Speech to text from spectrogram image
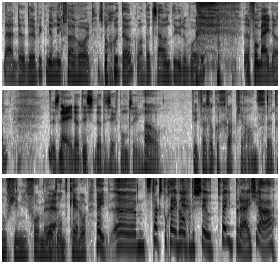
nou, daar heb ik nog niks van gehoord. Is maar goed ook, want het zou een dure worden. Voor mij dan. Dus nee, dat is, dat is echt onzin. Oh, dit was ook een grapje, Hans. Dat hoef je niet formeel te ontkennen hoor. Hey, uh, straks nog even over de CO2-prijs. Ja,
